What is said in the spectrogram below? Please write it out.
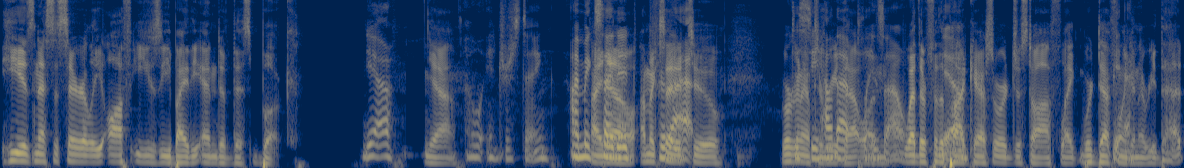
he is necessarily off easy by the end of this book Yeah. yeah Oh, interesting. I'm I excited. know. I'm for excited that. too. We're to gonna have see to how read that that, plays one, out. whether for the Yeah. podcast or just off. Like, we're definitely Yeah. gonna read that.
